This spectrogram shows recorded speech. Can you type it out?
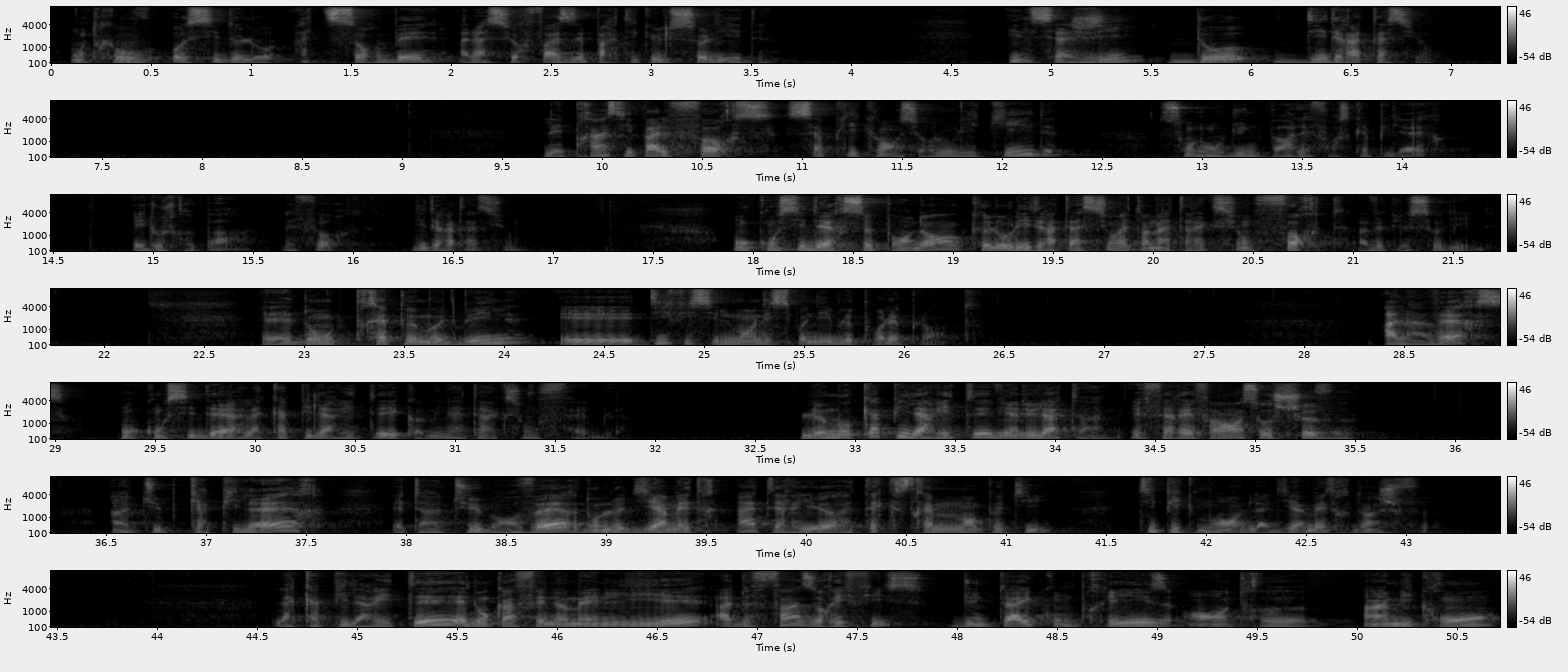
on trouve aussi de l'eau adsorbée à la surface des particules solides. Il s'agit d'eau d'hydratation. Les principales forces s'appliquant sur l'eau liquide sont donc d'une part les forces capillaires et d'autre part les forces d'hydratation. On considère cependant que l'eau d'hydratation est en interaction forte avec le solide. Elle est donc très peu mobile et difficilement disponible pour les plantes. A l'inverse, on considère la capillarité comme une interaction faible. Le mot capillarité vient du latin et fait référence aux cheveux. Un tube capillaire est un tube en verre dont le diamètre intérieur est extrêmement petit, typiquement le diamètre d'un cheveu. La capillarité est donc un phénomène lié à de fins orifices d'une taille comprise entre 1 micron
